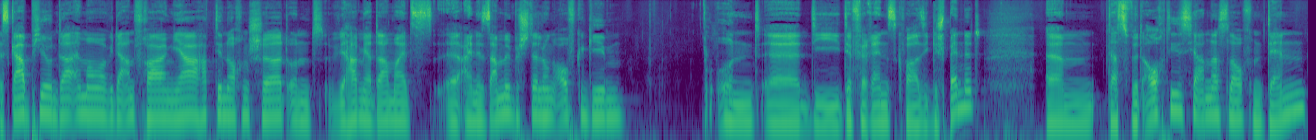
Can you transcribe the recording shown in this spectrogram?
es gab hier und da immer mal wieder Anfragen, ja, habt ihr noch ein Shirt? Und wir haben ja damals äh, eine Sammelbestellung aufgegeben und äh, die Differenz quasi gespendet. Ähm, das wird auch dieses Jahr anders laufen, denn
